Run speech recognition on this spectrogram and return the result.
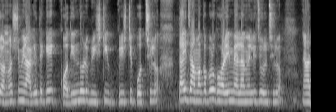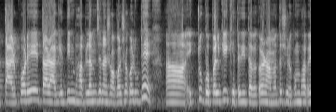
জন্মাষ্টমীর আগে থেকে কদিন ধরে বৃষ্টি বৃষ্টি পড়ছিল। তাই জামা কাপড় ঘরেই মেলামেলি চলছিল। আর তারপরে তার আগের দিন ভাবলাম যে না, সকাল সকাল উঠে একটু গোপালকে খেতে দিতে হবে। কারণ আমরা তো সেরকমভাবে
